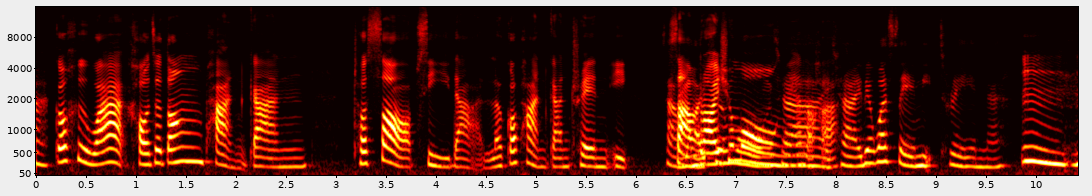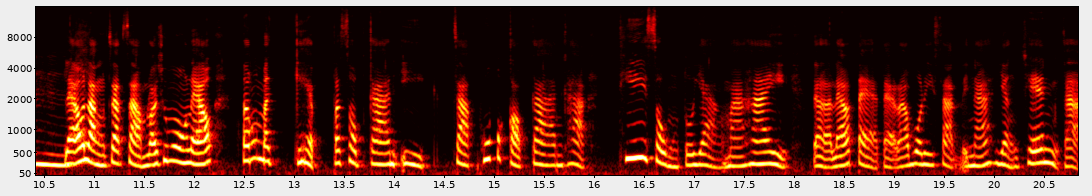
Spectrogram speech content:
ะก็คือว่าเขาจะต้องผ่านการทดสอบสี่ด่าน แล้วก็ผ่านการ train อีก 300ชั่วโมงใช่เนี่ยเหรอคะใช่เรียกว่า semi-train นะอืมอืมแล้วหลังจาก 300 ชั่วโมงแล้ว ต้องมาเก็บประสบการณ์อีกจากผู้ประกอบการค่ะ ที่ส่งตัวอย่างมาให้แต่แล้วแต่แต่ละบริษัทเลยนะ อย่างเช่นอ่า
